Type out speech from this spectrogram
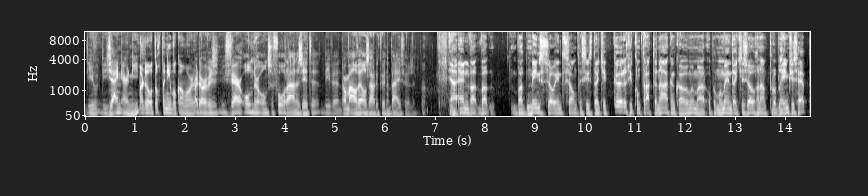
die, die zijn er niet. Waardoor het toch penibel kan worden. Waardoor we nu ver onder onze voorraden zitten, die we normaal wel zouden kunnen bijvullen. Ja, en wat, wat wat minst zo interessant is, is dat je keurig je contracten na kan komen. Maar op het moment dat je zogenaamd probleempjes hebt,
